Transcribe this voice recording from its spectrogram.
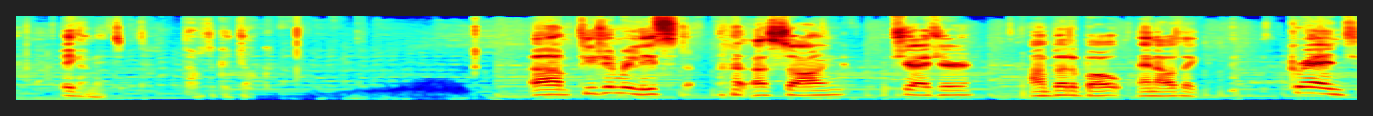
Big meant That was a good joke. Um, Fusion released a song, Treasure, on Build a Boat, and I was like, cringe.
